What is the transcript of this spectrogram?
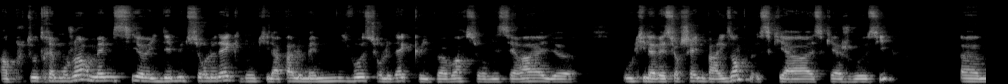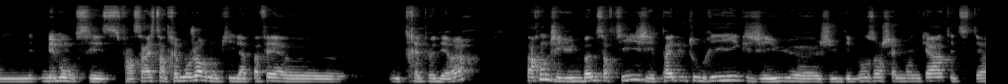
un, plutôt très bon joueur, même si il débute sur le deck, donc il n'a pas le même niveau sur le deck qu'il peut avoir sur Viscerai ou qu'il avait sur Shane par exemple, ce qui a, ce qui a joué aussi. mais bon, c'est, ça reste un très bon joueur, donc il n'a pas fait ou très peu d'erreurs. Par contre, j'ai eu une bonne sortie, j'ai pas du tout brique, j'ai eu, euh, eu des bons enchaînements de cartes, etc.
